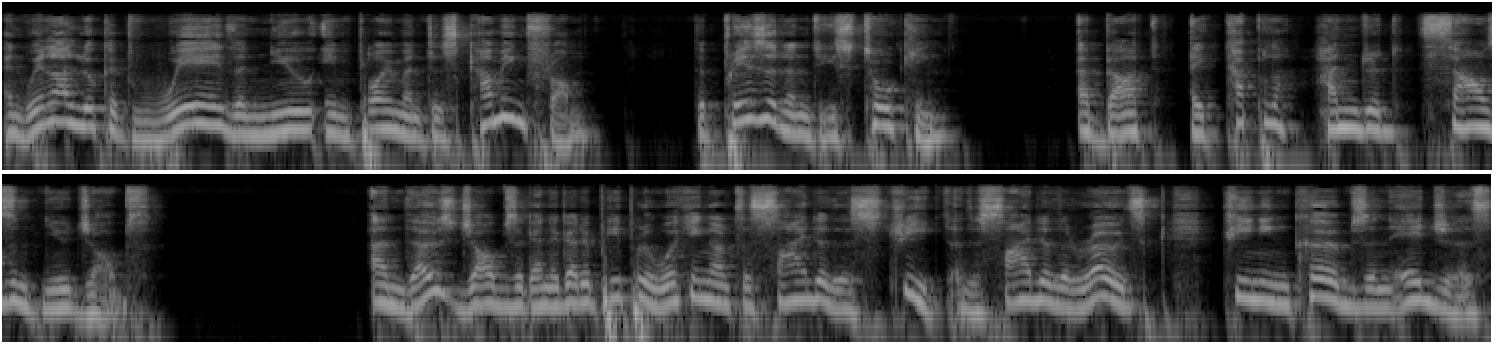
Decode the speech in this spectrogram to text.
And when I look at where the new employment is coming from, the president is talking about a couple of hundred thousand new jobs. And those jobs are going to go to people who are working on the side of the street, on the side of the roads, cleaning curbs and edges.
